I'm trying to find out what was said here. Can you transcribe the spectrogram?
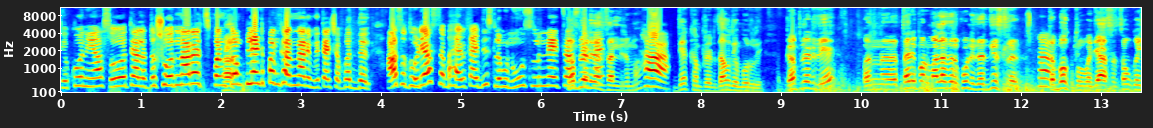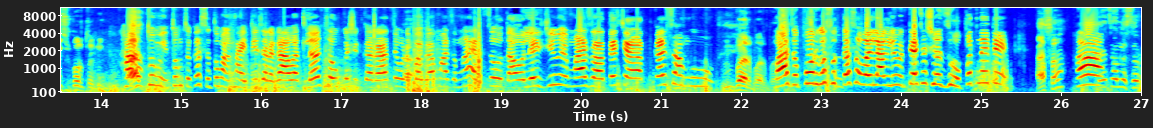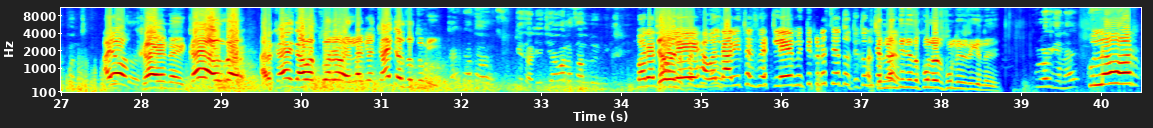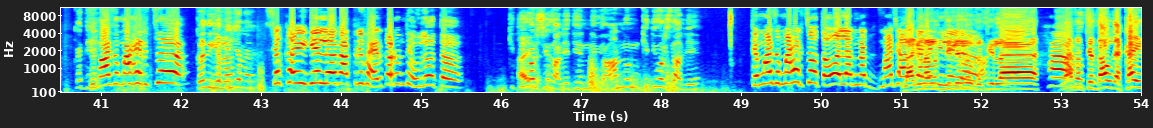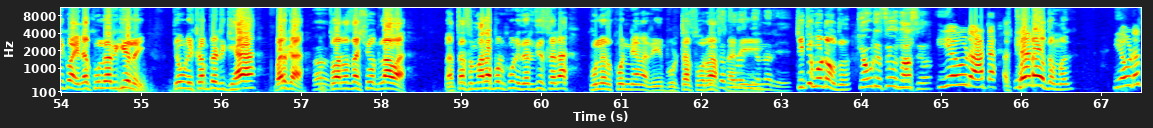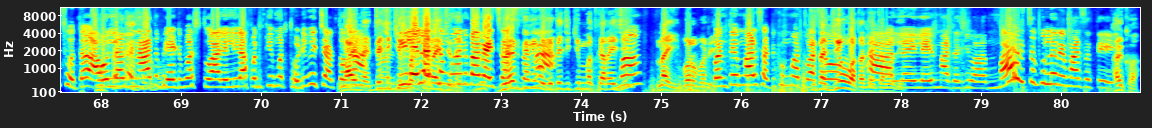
ते कोणी असो त्याला तर शोधणारच पण हा. कंप्लेंट पण करणार आहे मी त्याच्याबद्दल. असं थोडी असतं बाहेर काय दिसलं म्हणून उचलून न्यायचं असतं कंप्लेंट काय? द्यायला चालली ना मग. हा. दे कंप्लेंट जाऊ दे मरू दे. कंप्लेंट दे पण अं, तरी पण मला जर कोणी जर दिसलं हा. तर बघतो म्हणजे असं चौकशी करतो मी. हा तुम्ही तुमचं कसं तुम्हाला माहिती आहे जरा गावातलं चौकशी करा तेवढं बघा माझं माहेरचं होतं अहो, लय जीव आहे माझा त्याच्यात काय सांगू? बर बर बर. माझं पोरग सुद्धा सवय लागली होती त्याच्याशिवाय झोपत नाही ते. असं? हा. काय चाललं सरपंच? अयो. काय नाही काय हवलदार अरे काय गावात चोऱ्या व्हायला लागल्या काय करता तुम्ही? काय नाही आता सुट्टी झाली जेवायला चाललोय मी घरी. बरं जेवायला झाले चालली. हवालदार इथंच भेटले. मी तिकडेच येत होते अरे ते तुमच्याकडे. नंदिनीचं कूलर चुलीवर गेलं कूलर गेलाय? कूलर कधी? माझं माहेरचं. कधी गेलं? गेलाय? सकाळी गेलं रात्री बाहेर काढून ठेवलं होतं. किती वर्ष झाले ते नवी? आणून किती वर्ष झाले? ते माझं माहेरचं होतं हो, लग्नात माझ्या लग्नाला दिलेलं दिलेलं. होतं तिला. हा. आता ते जाऊ द्या काही काय ना कूलर गेलंय. तेवढी कंप्लेंट घ्या बर का? हा. चोराचा शोध लावा. आणि तसं मला पण कोणी जर दिसलं ना कूलर कोण नेणार आहे? भुरटा चोर भुरटा असणार चोरच आहे. नेणार आहे. किती मोठं होतं? केवढ्याच होत असं? एवढं आता छोटं होतं मग? एवढंच होतं. अहो काय लग्नात भेट वस्तू आलेली आपण किंमत थोडी विचारतो नाही ना. नाही त्याची किंमत दिलेलं करायची मन नाही. बघायचं भेट असतं दिली ना. म्हणजे त्याची किंमत करायची? मग? नाही बरोबर आहे. पण ते माझ्यासाठी खूप महत्वाचं. तिचा जीव होता त्याच्यामध्ये. लय लय माझा जीव. बाहेरचं कूलर आहे माझं ते. आहे का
